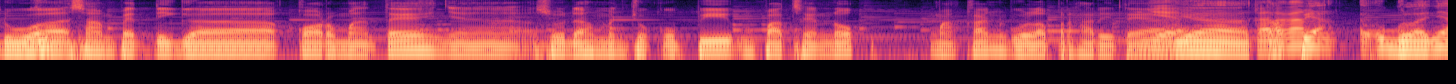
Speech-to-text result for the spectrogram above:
2 sampai 3 korma tehnya sudah mencukupi 4 sendok makan gula per hari teh. Iya. Ya, karena tapi kan- gulanya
